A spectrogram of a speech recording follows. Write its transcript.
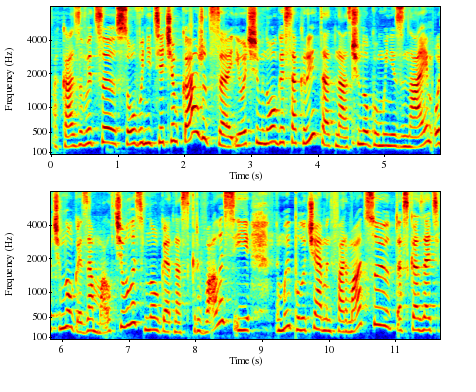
оказывается, совы не те, чем кажутся, и очень многое сокрыто от нас. Очень многого мы не знаем, очень многое замалчивалось, многое от нас скрывалось, и мы получаем информацию, так сказать,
